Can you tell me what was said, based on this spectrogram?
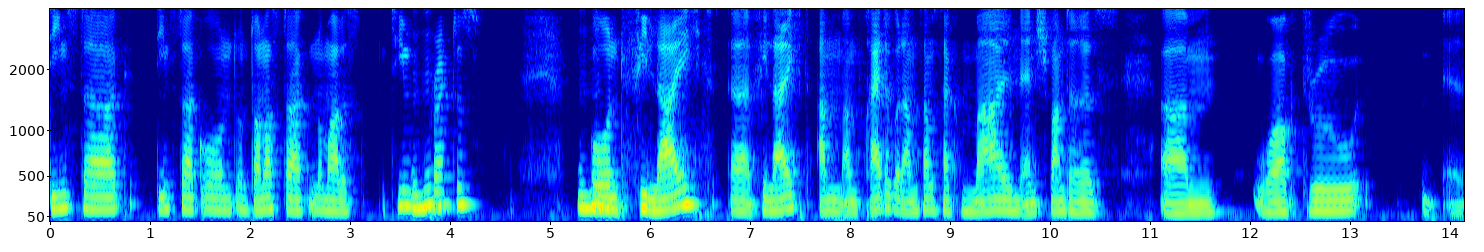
Dienstag, Dienstag und, und Donnerstag normales Team-Practice. Mhm. Mhm. Und vielleicht, äh, vielleicht am, am Freitag oder am Samstag mal ein entspannteres ähm, Walkthrough. Äh,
